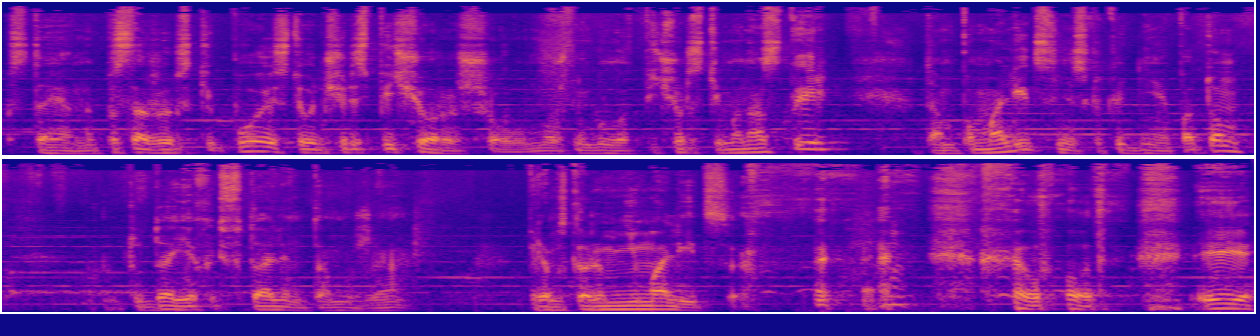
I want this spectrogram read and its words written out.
постоянно. Пассажирский поезд, и он через Печоры шел. Можно было в Печорский монастырь, там помолиться несколько дней, а потом туда ехать в Таллин, там уже, прям скажем, не молиться. Вот. И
